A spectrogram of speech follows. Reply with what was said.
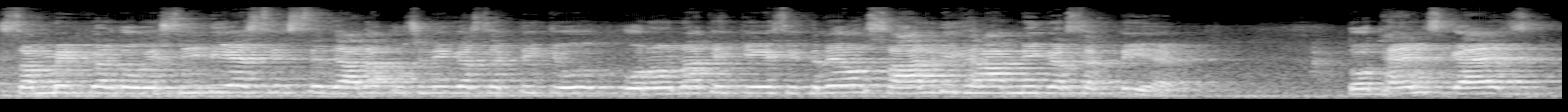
सबमिट कर दोगे। सीबीएसई इससे से ज़्यादा कुछ नहीं कर सकती, क्यों? कोरोना के केस इतने और साल भी खराब नहीं कर सकती है। तो थैंक्स गाइज़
